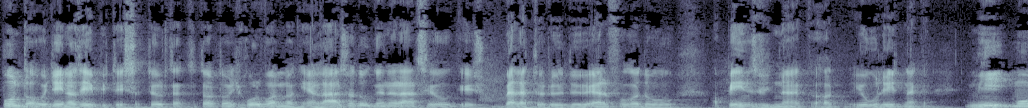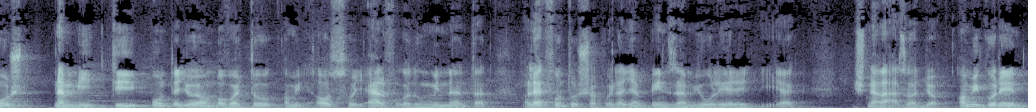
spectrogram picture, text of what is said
pont ahogy én az építészet történetet tartom, hogy hol vannak ilyen lázadó generációk és beletörődő, elfogadó a pénzügynek, a jólétnek. Mi most, nem mi, ti pont egy olyanba vagytok, ami az, hogy elfogadunk mindent, tehát a legfontosabb, hogy legyen pénzem, jól éljek, és ne lázadjak. Amikor én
